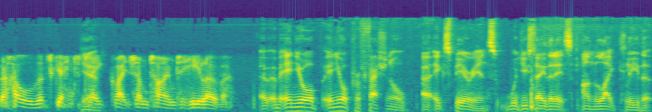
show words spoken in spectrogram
a hole that's going to Yeah. take quite some time to heal over. Uh, In your in your professional uh, experience, would you say that it's unlikely that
